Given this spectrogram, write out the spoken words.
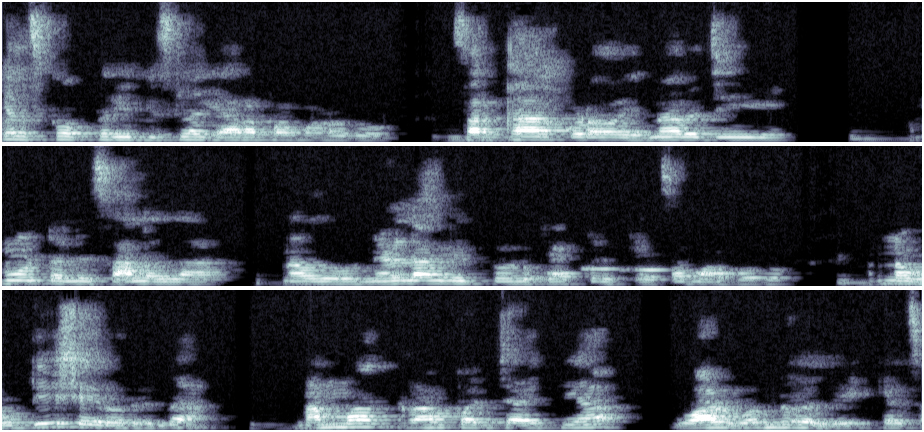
ಕೆಲ್ಸಕ್ಕೆ ಹೋಗ್ತಾರೆ, ಈ ಬಿಸಿಲಾಗ ಯಾರಪ್ಪ ಮಾಡೋದು? ಸರ್ಕಾರ ಕೂಡ ಎನ್ ಆರ್ ಜಿ ಅಮೌಂಟ್ ಅಲ್ಲಿ ಸಾಲಲ್ಲ, ನಾವು ನೆಳ್ಳಾಗ ನಿಂತ್ಕೊಂಡು ಫ್ಯಾಕ್ಟರಿ ಕೆಲಸ ಮಾಡ್ಬೋದು ಅನ್ನೋ ಉದ್ದೇಶ ಇರೋದ್ರಿಂದ ನಮ್ಮ ಗ್ರಾಮ ಪಂಚಾಯತಿಯ ವಾರ್ಡ್ ಒಂದರಲ್ಲಿ ಕೆಲಸ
